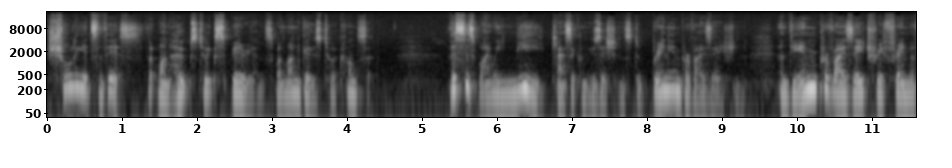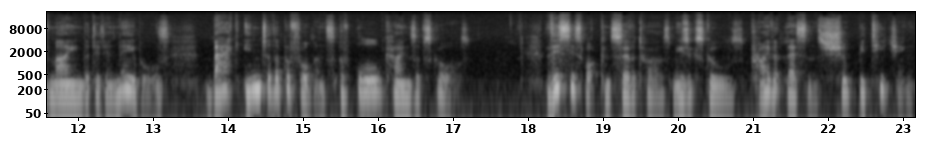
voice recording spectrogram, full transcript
Surely it's this that one hopes to experience when one goes to a concert. This is why we need classical musicians to bring improvisation and the improvisatory frame of mind that it enables back into the performance of all kinds of scores. This is what conservatoires, music schools, private lessons should be teaching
